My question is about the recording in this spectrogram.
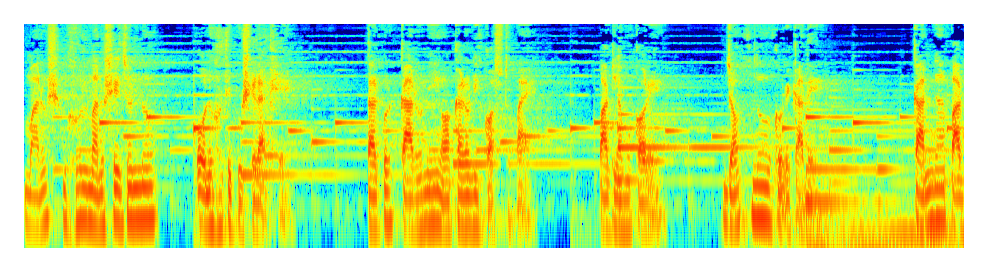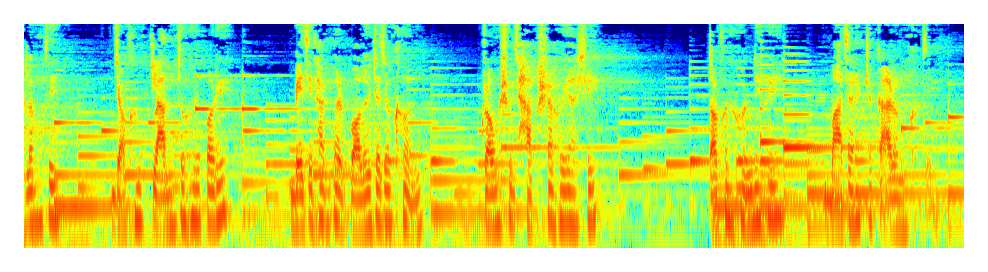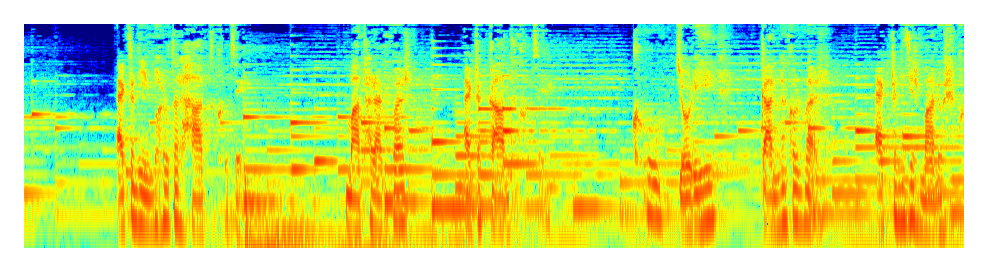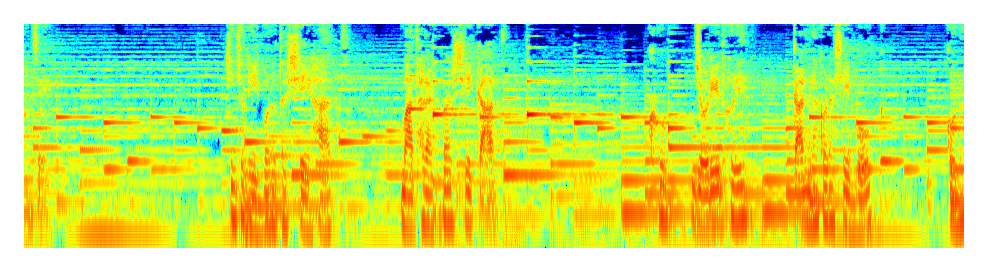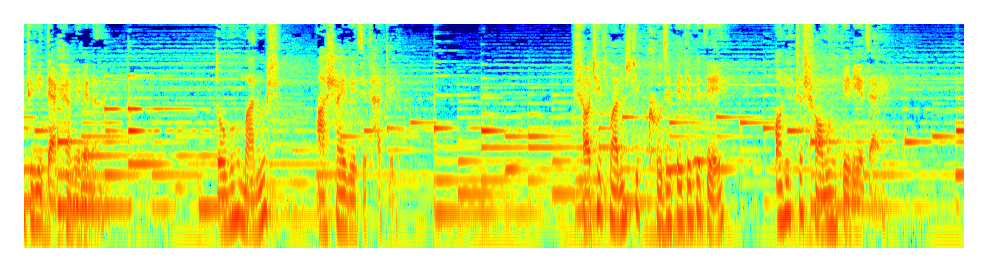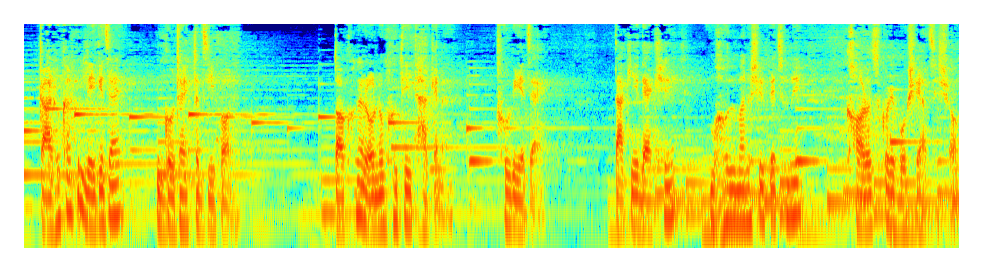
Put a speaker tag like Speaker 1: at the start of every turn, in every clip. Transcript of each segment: Speaker 1: মানুষ ভুল মানুষের জন্য অনুভূতি পুষে রাখে। তারপর কারণে অকারণে কষ্ট পায়, পাগলামো করে, যত্ন করে কাঁদে। কান্না পাগলামতে যখন ক্লান্ত হয়ে পড়ে, বেঁচে থাকবার বলয়টা যখন ক্রমশ ঝাপসা হয়ে আসে, তখন হন্যে হয়ে বাঁচার একটা কারণ খোঁজে। একটা নির্ভরতার হাত খোঁজে। মাথা রাখবার একটা কাঁধ খোঁজে। খুব জড়িয়ে কান্না করবার একটা নিজের মানুষ খোঁজে। কিন্তু নির্ভরতার সেই হাত মাথা রাখবার সেই কাঁধ, খুব জড়িয়ে ধরে কান্না করা সেই বুক কোনোটিরই দেখা মেলে না। তবু মানুষ আশায় বেঁচে থাকে। সঠিক মানুষটি খুঁজে পেতে পেতে অনেকটা সময় পেরিয়ে যায়। কারও কারও লেগে যায় গোটা একটা জীবন। তখন আর অনুভূতি থাকে না, ফুরিয়ে যায়। তাকিয়ে দেখে ভুল মানুষের পেছনে খরচ করে বসে আছে সব।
